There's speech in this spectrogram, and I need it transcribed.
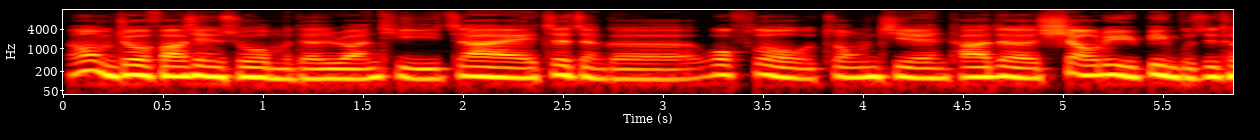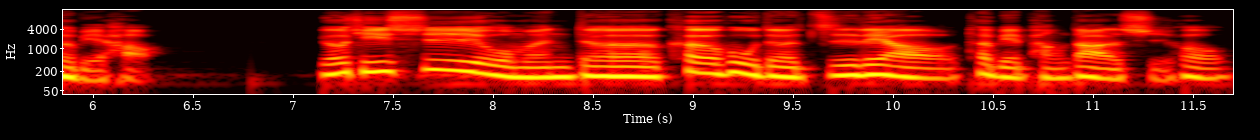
然后我们就发现说，我们的软体在这整个 workflow 中间，它的效率并不是特别好。尤其是我们的客户的资料特别庞大的时候，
